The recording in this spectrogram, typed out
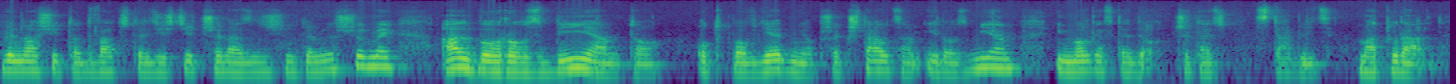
wynosi to 2,43 razy 10 do minus 7 albo rozbijam to odpowiednio, przekształcam i rozbijam i mogę wtedy odczytać z tablic maturalnych.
